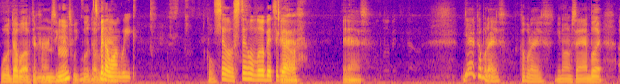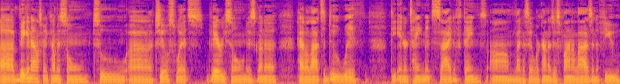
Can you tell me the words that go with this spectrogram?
we'll double up their currency Mhm. next week. We'll double. It's been a long week. Cool. Still, still a little bit to go. It has. Yeah, a couple days. A couple days. You know what I'm saying? But uh big announcement coming soon to uh Chill Sweats very soon. It's gonna have a lot to do with the entertainment side of things. Um, like I said, we're kind of just finalizing a few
